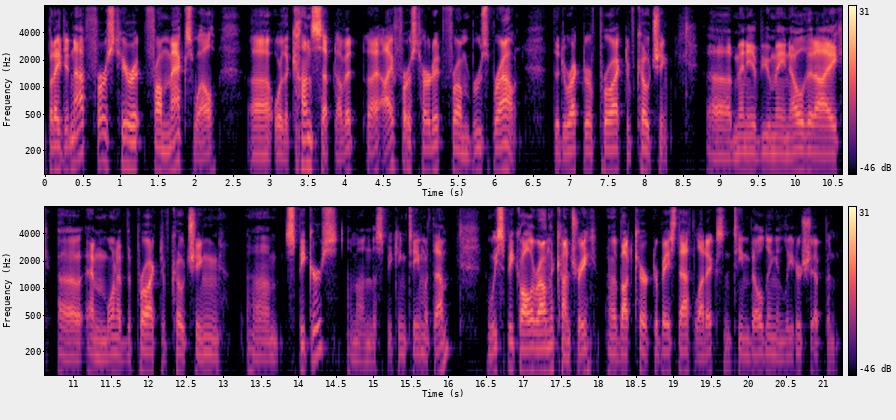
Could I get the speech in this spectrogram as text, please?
but I did not first hear it from Maxwell uh, or the concept of it. I, first heard it from Bruce Brown, the director of proactive coaching. Uh, many of you may know that I uh, am one of the proactive coaching um, speakers. I'm on the speaking team with them. And We speak all around the country about character based athletics and team building and leadership and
